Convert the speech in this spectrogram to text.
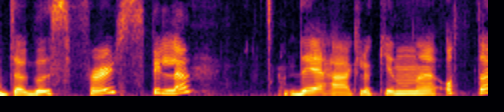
Douglas First spille. Det er klokken åtte.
